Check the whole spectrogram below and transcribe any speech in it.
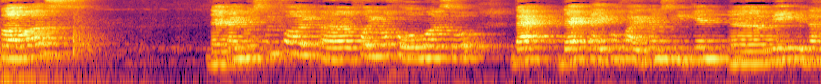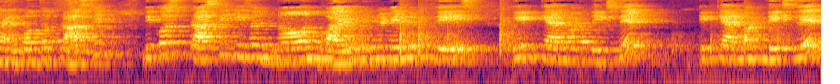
covers that are useful for uh, for your home also. That that type of items we can uh, make with the help of the plastic because plastic is a non biodegradable waste. It cannot mix with it cannot mix with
